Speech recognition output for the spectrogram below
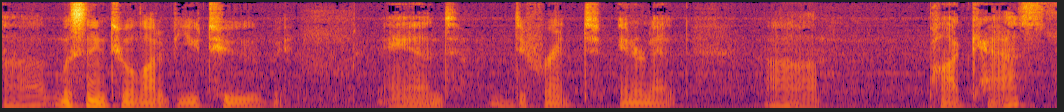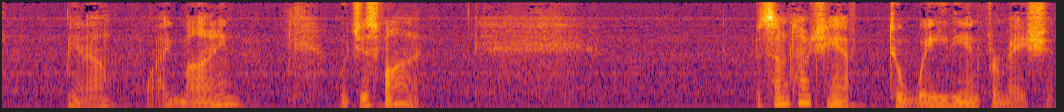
uh, listening to a lot of YouTube and different internet uh, podcasts, you know, like mine, which is fine. But sometimes you have to weigh the information,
